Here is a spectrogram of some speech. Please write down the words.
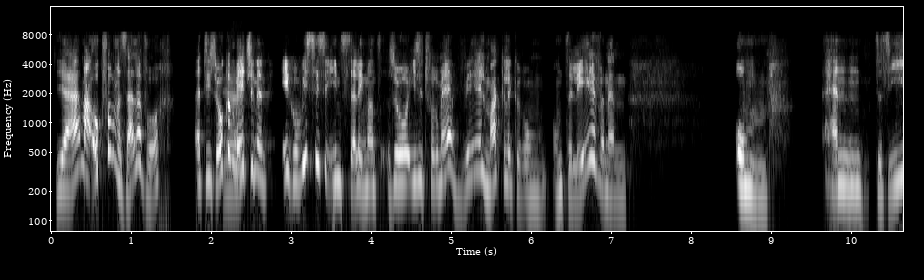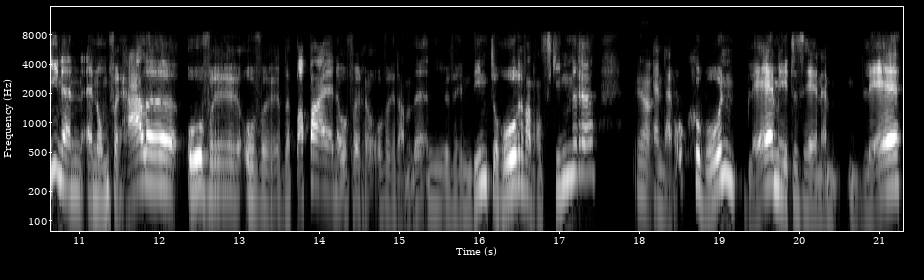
Ja, maar ook voor mezelf hoor. Het is ook een beetje een egoïstische instelling, want zo is het voor mij veel makkelijker om, om te leven en om hen te zien en, en om verhalen over, over de papa en over, over dan de nieuwe vriendin te horen van ons kinderen. Ja, En daar ook gewoon blij mee te zijn en blij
